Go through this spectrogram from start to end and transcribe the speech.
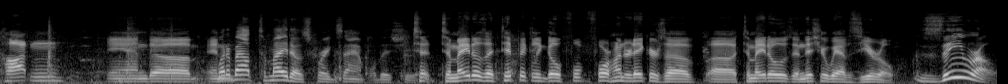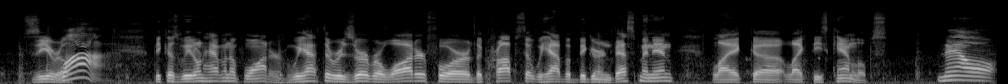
cotton, and, uh, and what about tomatoes, for example, this year? tomatoes, I typically go 400 acres of uh, tomatoes, and this year we have zero. Zero. Zero. Why? Because we don't have enough water. We have to reserve our water for the crops that we have a bigger investment in, like uh, like these cantaloupes. Now,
